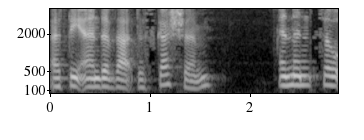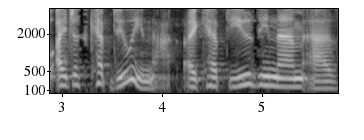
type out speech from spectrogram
at the end of that discussion. And then so I just kept doing that. I kept using them as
